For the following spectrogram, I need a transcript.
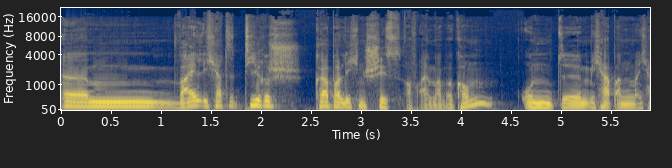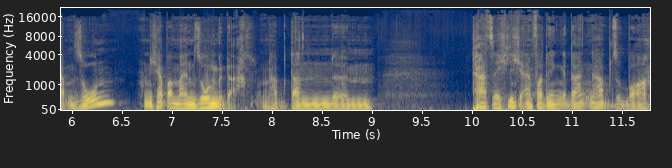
ähm, weil ich hatte tierisch körperlichen Schiss auf einmal bekommen und ähm, ich habe an einen Sohn und ich habe an meinen Sohn gedacht und habe dann ähm, tatsächlich einfach den Gedanken gehabt, so boah,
